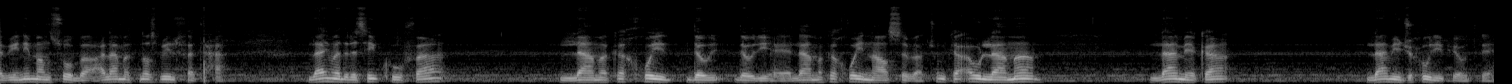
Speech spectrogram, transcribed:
أبيني منصوبة علامة نصبه الفتحة. لا مدرسي كوفة لامك خوي دو دوري هي لامك خوي ناصبة چونك أو لاما لامك لامي جحودي بيوتره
